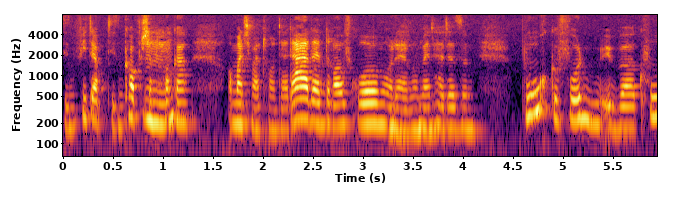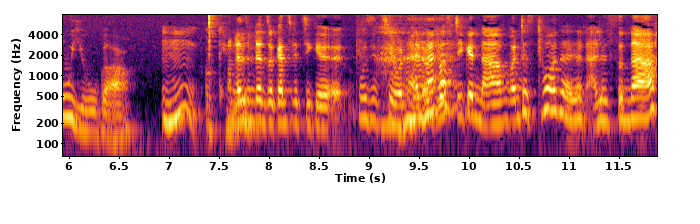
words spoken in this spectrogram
diesen Feed ab, diesen Kopfstandhocker. Und manchmal turnt er da dann drauf rum. Oder im Moment hat er so ein Buch gefunden über Kuh-Yoga. Mhm, okay. Und da sind dann so ganz witzige Positionen halt und lustige Namen und das tut er dann alles so nach,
